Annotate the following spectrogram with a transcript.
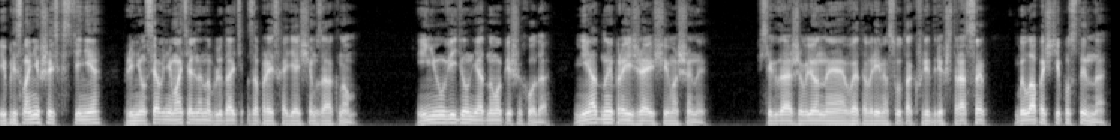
и, прислонившись к стене, принялся внимательно наблюдать за происходящим за окном. И не увидел ни одного пешехода, ни одной проезжающей машины. Всегда оживленная в это время суток Фридрихштрассе была почти пустынна,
